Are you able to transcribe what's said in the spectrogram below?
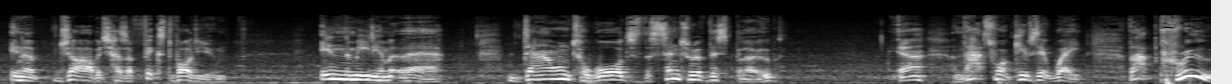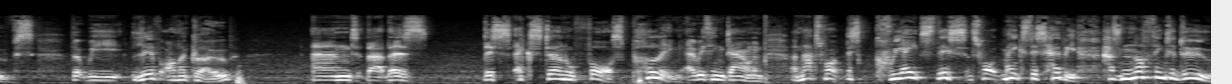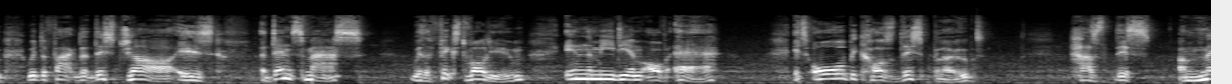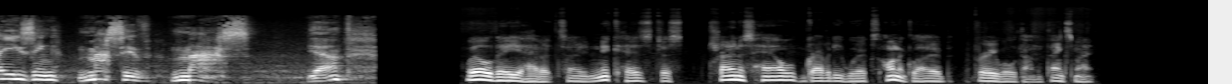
in a jar which has a fixed volume in the medium air down towards the center of this globe yeah? And that's what gives it weight. That proves that we live on a globe and that there's this external force pulling everything down and, and that's what this creates this it's what makes this heavy has nothing to do with the fact that this jar is a dense mass with a fixed volume in the medium of air. It's all because this globe has this amazing massive mass. Yeah? Well there you have it. So nick has just shown us how gravity works on a globe very well done. Thanks, mate.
